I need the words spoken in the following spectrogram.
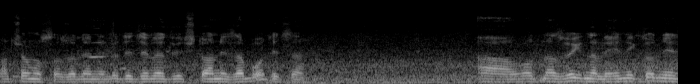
Большому сожалению, люди делают вид, что они заботятся, а вот нас выгнали, и никто не...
